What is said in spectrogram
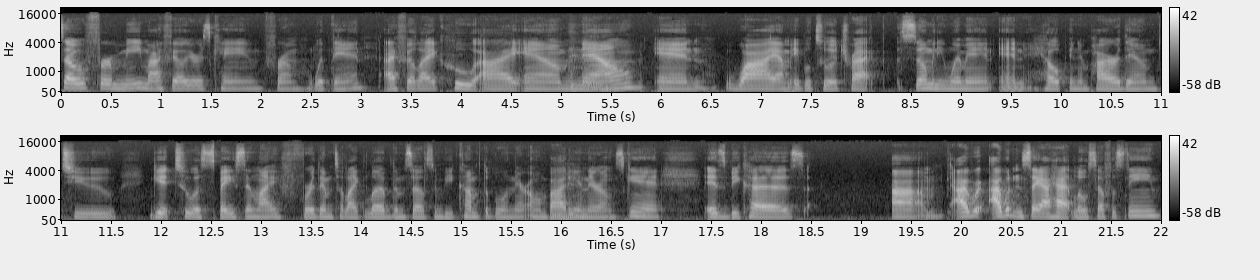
So for me, my failures came from within. I feel like who I am now and why I'm able to attract so many women and help and empower them to get to a space in life for them to like love themselves and be comfortable in their own body mm-hmm. and their own skin is because um, I, w- I wouldn't say I had low self esteem,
